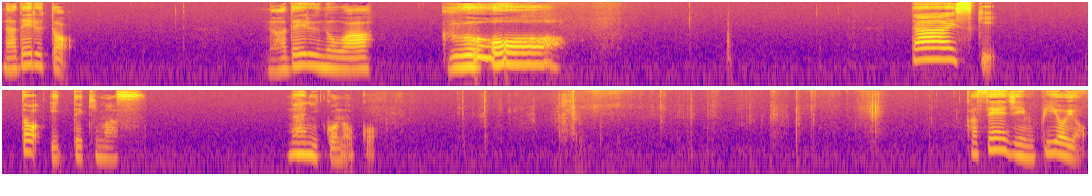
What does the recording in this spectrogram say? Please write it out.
撫でると。撫でるのはぐおー。大好きと言ってきます。何この子。火星人ピヨヨ。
